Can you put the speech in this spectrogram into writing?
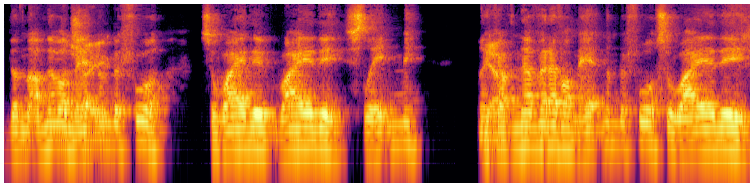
They're, I've never That's met right. them before. So why are they why are they slating me? Like Yeah. I've never ever met them before. So why are they?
